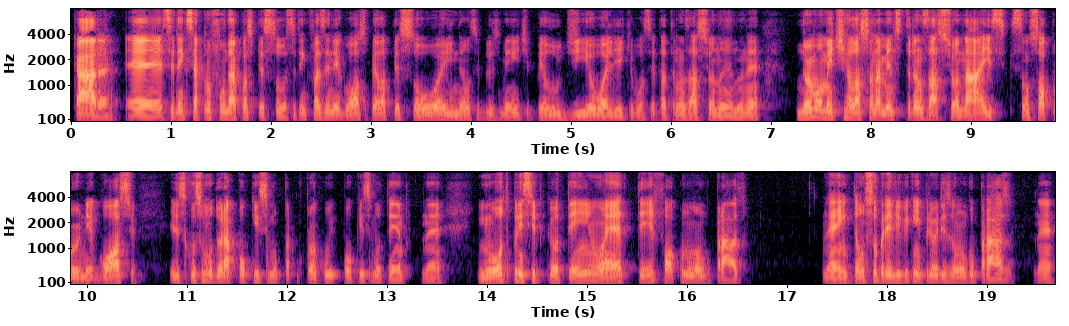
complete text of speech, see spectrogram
cara, é, você tem que se aprofundar com as pessoas, você tem que fazer negócio pela pessoa e não simplesmente pelo deal ali que você está transacionando, né? Normalmente, relacionamentos transacionais, que são só por negócio, eles costumam durar pouquíssimo, pouquíssimo tempo, né? E um outro princípio que eu tenho é ter foco no longo prazo, né? Então, sobrevive quem prioriza o longo prazo, né?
